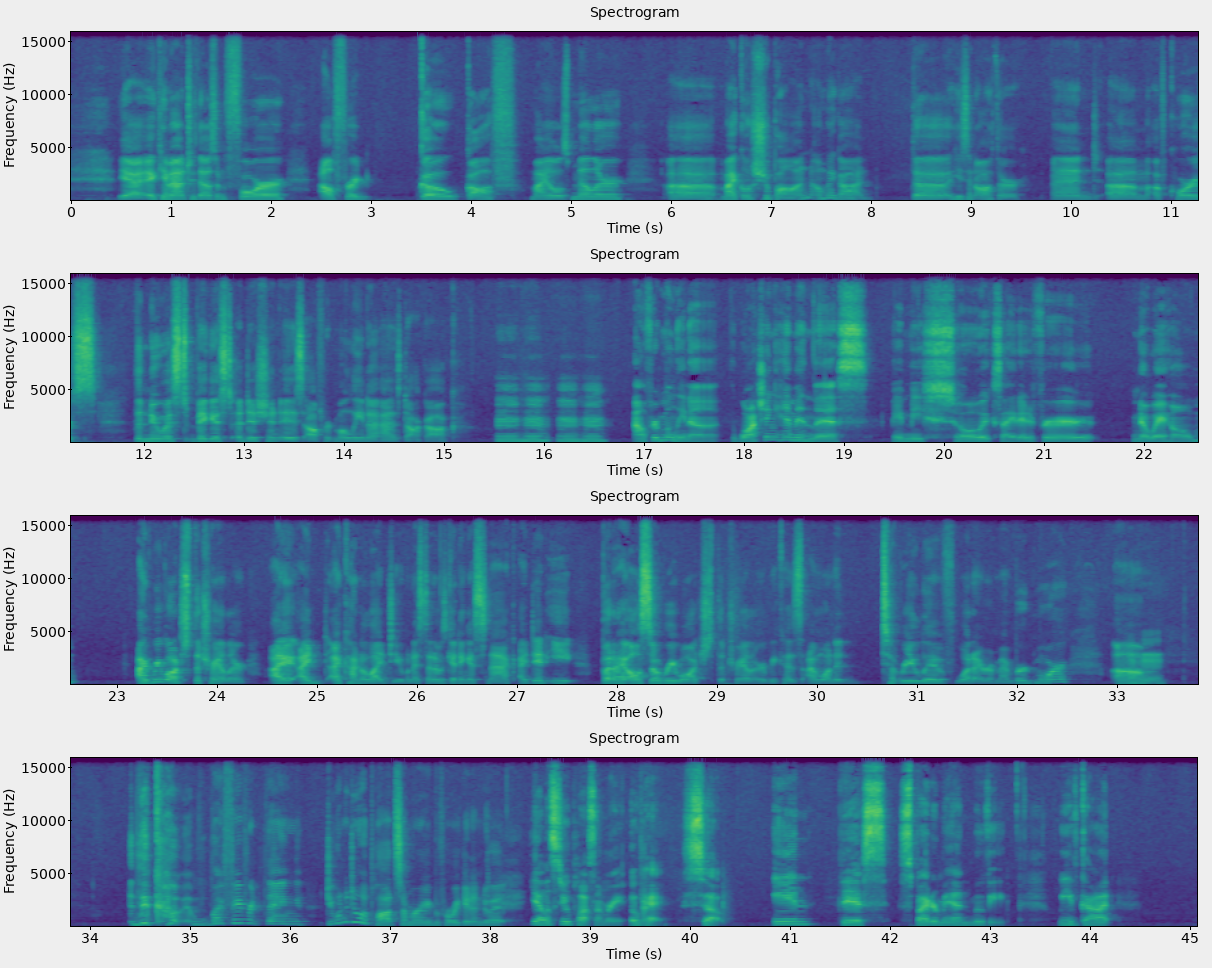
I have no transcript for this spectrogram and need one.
Yeah, it came out 2004. Alfred Go Gough, Miles Millar, uh, Michael Chabon. Oh my God, the he's an author, and um, of course, the newest, biggest addition is Alfred Molina as Doc Ock. Mhm, mhm. Alfred Molina. Watching him in this made me so excited for No Way Home. I rewatched the trailer. I I, I kind of lied to you when I said I was getting a snack. I did eat, but I also rewatched the trailer because I wanted to relive what I remembered more. Um, The co- my favorite thing. Do you want to do a plot summary before we get into it? Yeah, let's do a plot summary. Okay, so in this Spider Man movie, we've got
